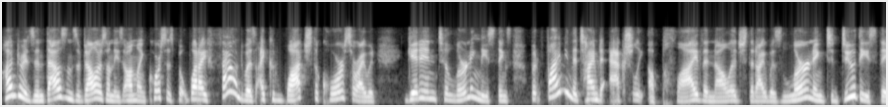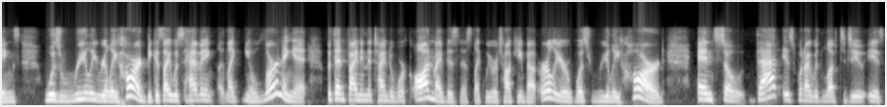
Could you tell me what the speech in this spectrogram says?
hundreds and thousands of dollars on these online courses. But what I found was I could watch the course or I would get into learning these things, but finding the time to actually apply the knowledge that I was learning to do these things was really, really hard because I was having, like, you know, learning it, but then finding the time to work on my business, like we were talking about earlier, was really hard. And so that is what I would love to do is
